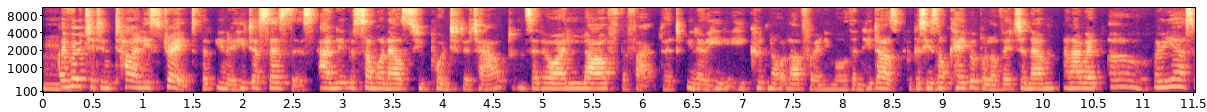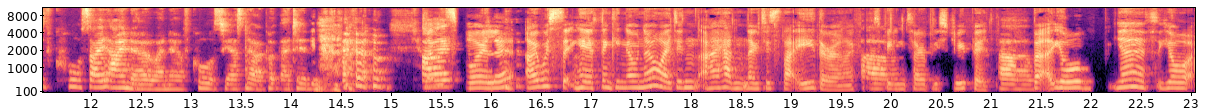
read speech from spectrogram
Mm. I wrote it entirely straight that, you know, he just says this. And it was someone else who pointed it out and said, Oh, I love the fact that, you know, he, he could not love her any more than he does because he's not capable of it. And, um, and I went, Oh, oh, yes, of course. I, I know, I know, of course. Yes, no, I put that in. Don't I, spoil it. I was sitting here thinking, Oh, no, I didn't, I hadn't noticed that either. And I was um, feeling terribly stupid. Um, but you're, yeah, you're,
